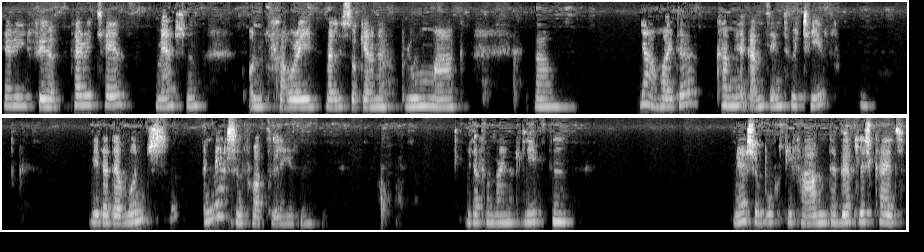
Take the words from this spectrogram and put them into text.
Fairy für Fairy Tales, Märchen und Flowery, weil ich so gerne Blumen mag. Ähm, ja, heute kam mir ganz intuitiv wieder der Wunsch, ein Märchen vorzulesen. Wieder von meinem geliebten Märchenbuch Die Farben der Wirklichkeit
